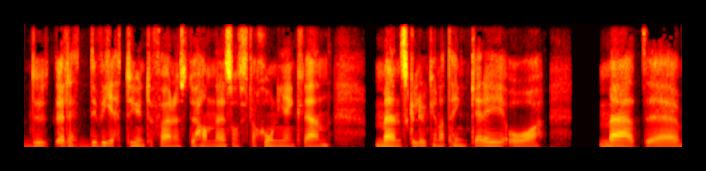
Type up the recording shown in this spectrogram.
du, eller det vet du ju inte förrän du hamnar i en sån situation egentligen. Men skulle du kunna tänka dig och med, eh,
